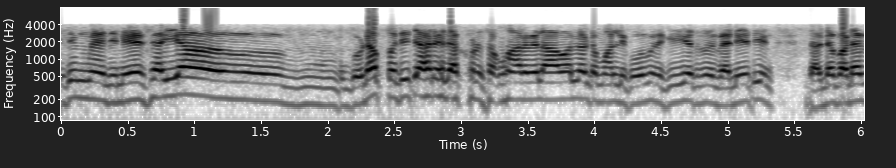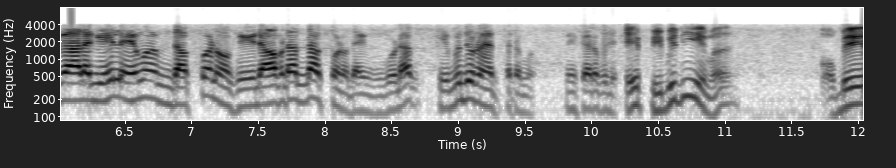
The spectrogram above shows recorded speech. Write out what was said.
ඉතින් මේ දිනේෂ් අයියා ගොඩක් ප්‍රතිචාරය දක්වන සමහර වෙලාවල් වලට මල්ලි කොහොමද කීයටද වැඩේ තියෙන දඩ බඩ ගාලා ගිහලා එහෙම දක්වනවා ක්‍රීඩාවටත් දක්වනවා. දැන් ගොඩක් තිබුණා ඇත්තටම මේ කරපු ඒ පිබිදීම ඔබේ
